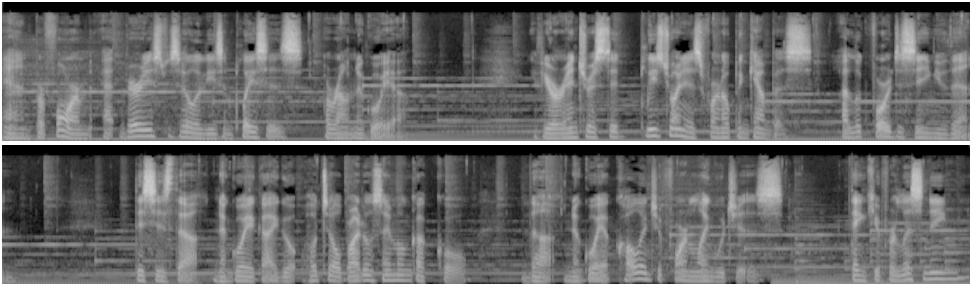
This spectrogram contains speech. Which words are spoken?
and perform at various facilities and places around Nagoya. If you are interested, please join us for an open campus. I look forward to seeing you then. This is the Nagoya Gaigo Hotel Bridal Senmon Gakko, the Nagoya College of Foreign Languages. Thank you for listening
